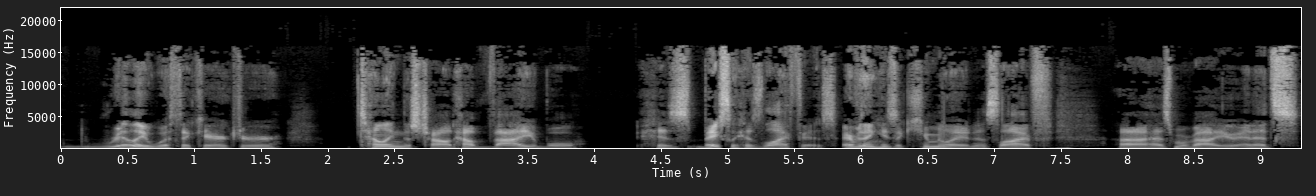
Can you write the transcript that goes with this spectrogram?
really, with the character telling this child how valuable his basically his life is. Everything he's accumulated in his life uh, has more value, and it's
